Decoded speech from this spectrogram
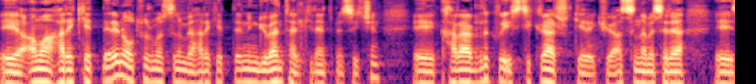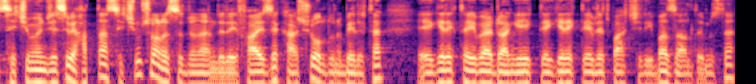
E, ama hareketlerin oturmasının ve hareketlerinin güven telkin etmesi için e, kararlılık ve istikrar gerekiyor. Aslında mesela e, seçim öncesi ve hatta seçim sonrası dönemde de faize karşı olduğunu belirten e, gerek Tayyip Erdoğan gerek, de, gerek Devlet Bahçeli'yi baz aldığımızda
